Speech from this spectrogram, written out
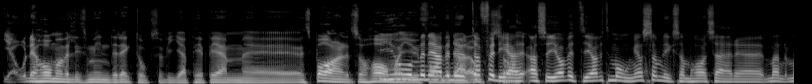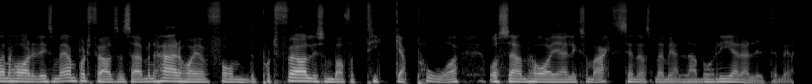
Ja, och det har man väl liksom indirekt också via PPM-sparandet så har jo, man ju men även utanför också. det, alltså jag vet, jag vet många som liksom har så här, eh, man, man har liksom en portfölj så så här, men här har jag en fondportfölj som bara får ticka på och sen har jag liksom aktierna som jag mer laborerar lite med.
